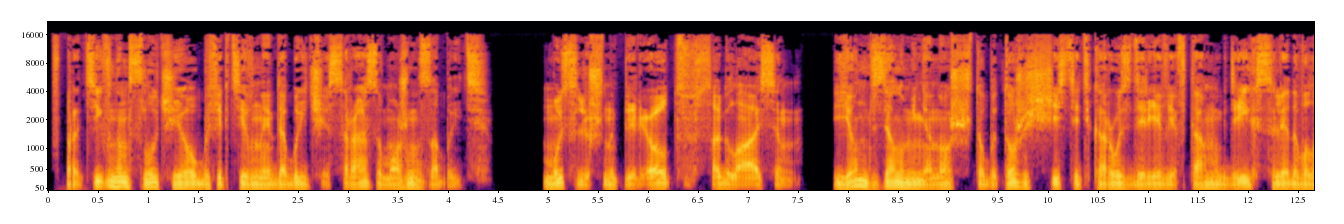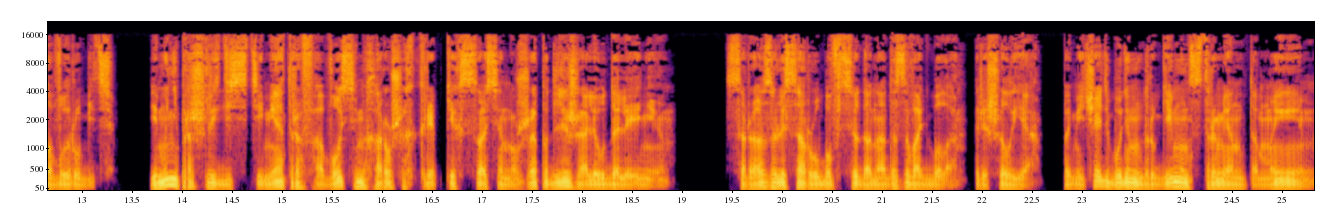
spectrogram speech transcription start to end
В противном случае об эффективной добыче сразу можно забыть. «Мыслишь наперед, согласен». Йон взял у меня нож, чтобы тоже счистить кору с деревьев там, где их следовало вырубить. И мы не прошли десяти метров, а восемь хороших крепких сосен уже подлежали удалению. «Сразу лесорубов сюда надо звать было», — решил я. «Помечать будем другим инструментом и...»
